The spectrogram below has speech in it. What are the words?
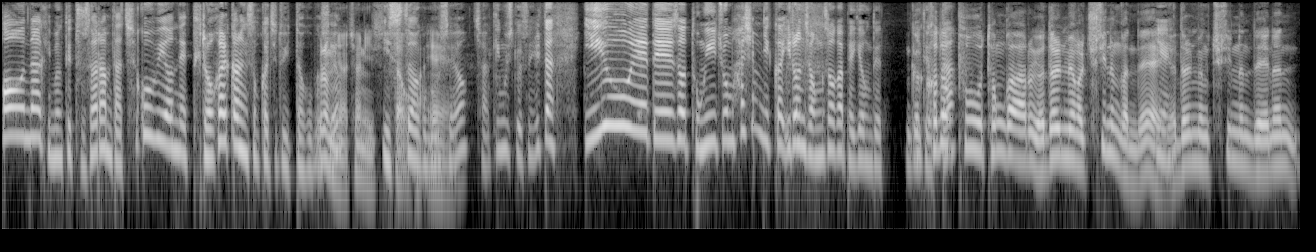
허은하, 김영태 두 사람 다 최고위원회 들어갈 가능성까지도 있다고 보세요? 그럼요. 저는 있다고 있다고 봐요. 예. 보세요? 자, 김구식 교수님. 일단 이유에 대해서 동의 좀 하십니까? 이런 정서가 배경됐 그러니까? 컷오프 통과로 8명을 추리는 건데 예. 여덟 명 추리는 데는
